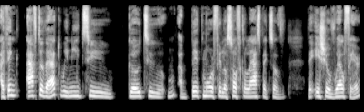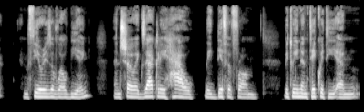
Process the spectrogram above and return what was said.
I think after that, we need to go to a bit more philosophical aspects of the issue of welfare and theories of well being and show exactly how they differ from between antiquity and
